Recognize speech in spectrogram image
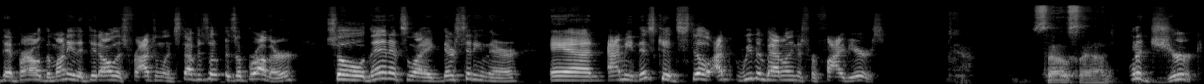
that borrowed the money that did all this fraudulent stuff is a, is a brother so then it's like they're sitting there and I mean, this kid still, I, we've been battling this for five years. So sad. What a jerk.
